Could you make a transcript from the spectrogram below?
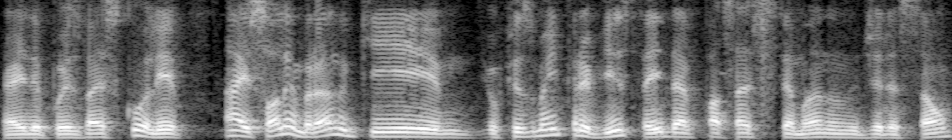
aí depois vai escolher. Ah, e só lembrando que eu fiz uma entrevista aí, deve passar essa semana no Direção,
